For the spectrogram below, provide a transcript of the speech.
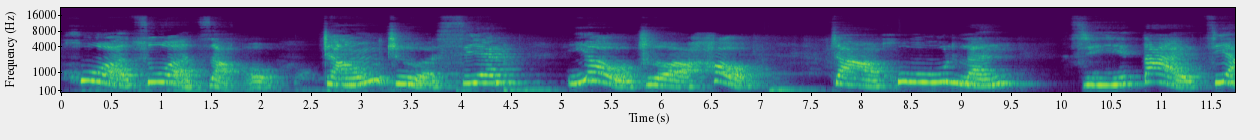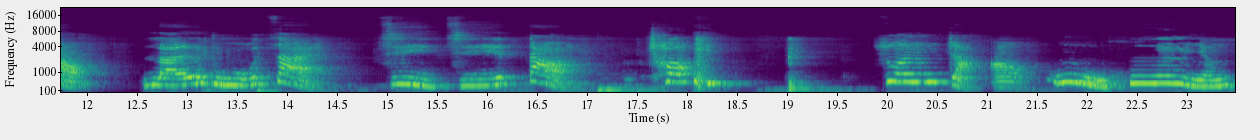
或坐走。长者先，幼者后。长呼人，即待教。人不在，己即道。称尊长，勿呼名；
